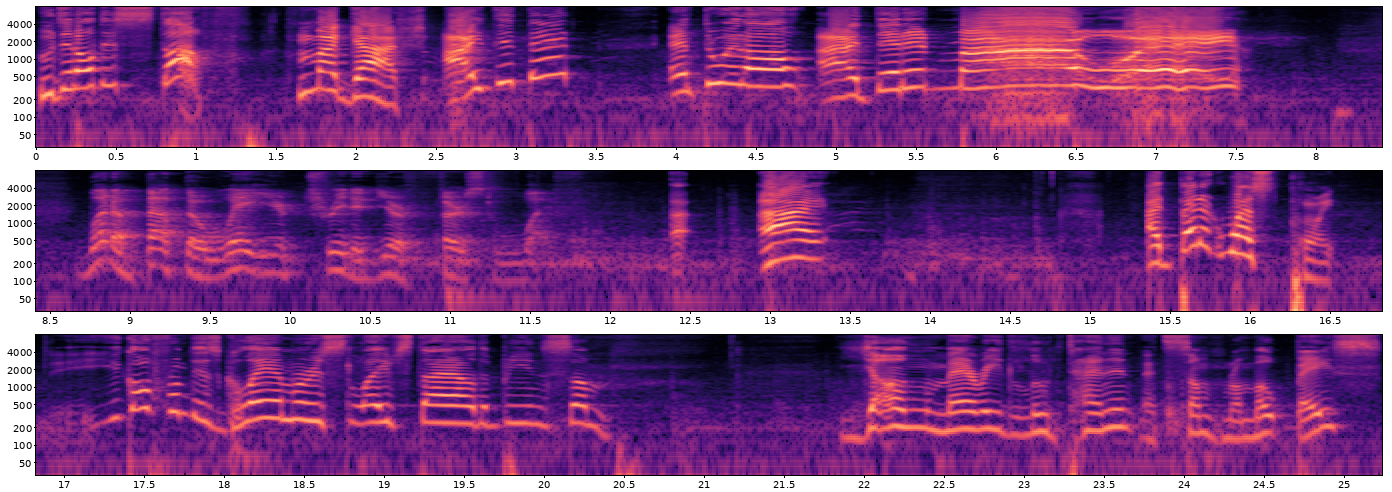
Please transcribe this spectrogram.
who did all this stuff. My gosh, I did that? And through it all, I did it my way. What about the way you treated your first wife? Uh, I. I'd bet at West Point, you go from this glamorous lifestyle to being some young married lieutenant at some remote base.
